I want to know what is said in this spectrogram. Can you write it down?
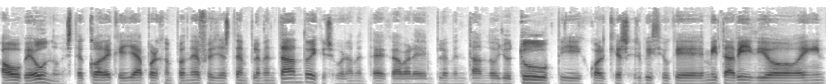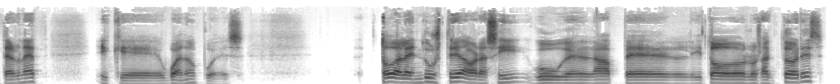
AV1, este código que ya, por ejemplo, Netflix ya está implementando y que seguramente acabará implementando YouTube y cualquier servicio que emita vídeo en Internet y que, bueno, pues toda la industria, ahora sí, Google, Apple y todos los actores,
